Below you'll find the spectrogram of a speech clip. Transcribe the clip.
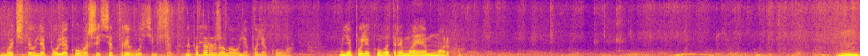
Бачите, Оля Полякова 63,80. Не подорожала Оля Полякова. Оля Полякова тримає марку. М?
